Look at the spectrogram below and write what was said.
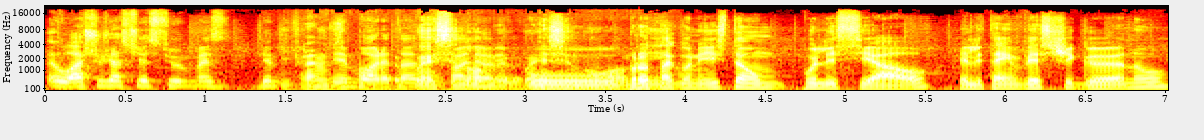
Eu acho que eu já assisti esse filme, mas do memória Mal. Eu tá conheço nome, eu conheço o nome. protagonista é um policial, ele tá investigando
